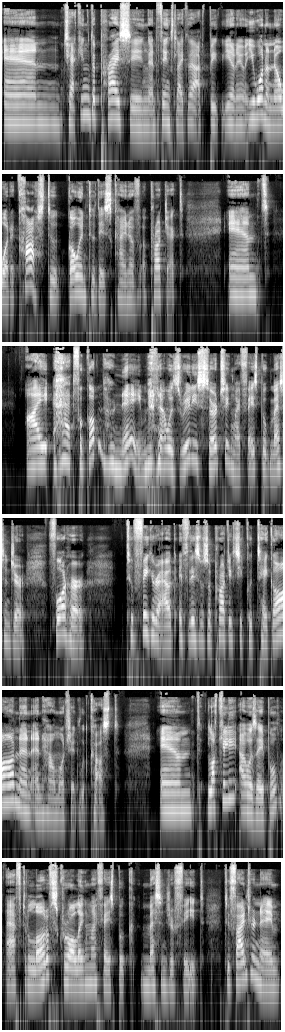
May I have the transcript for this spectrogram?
and checking the pricing and things like that. You know, you want to know what it costs to go into this kind of a project. And I had forgotten her name and I was really searching my Facebook Messenger for her to figure out if this was a project she could take on and, and how much it would cost. And luckily, I was able, after a lot of scrolling in my Facebook Messenger feed, to find her name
